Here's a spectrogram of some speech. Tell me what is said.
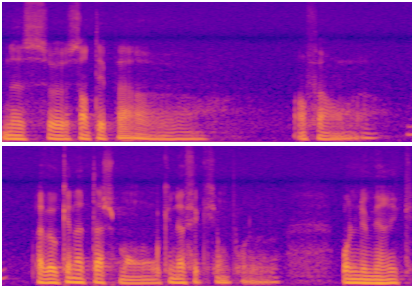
ne, ne se sentait pas, euh, enfin, avait aucun attachement, aucune affection pour le, numérique.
